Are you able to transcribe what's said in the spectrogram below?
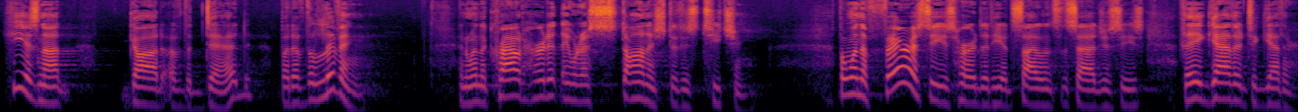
He is not God of the dead, but of the living. And when the crowd heard it, they were astonished at his teaching. But when the Pharisees heard that he had silenced the Sadducees, they gathered together.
